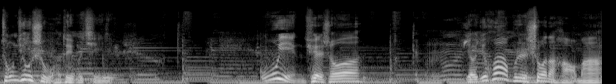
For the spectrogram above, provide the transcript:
终究是我对不起你。”吴影却说：“有句话不是说的好吗？”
